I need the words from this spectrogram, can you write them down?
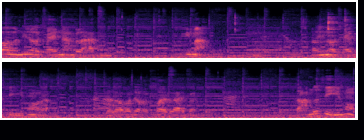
ว่าวันนี้เราใช้น้ำปลาร้าของพี่หม่ำตอนนี้เราใช้ไปสี่ยี่ห้อแล้วเดี๋ยวเราก็จะค่อยๆไล่ไปค่ะสามหรือสี่ยี่ห้อ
